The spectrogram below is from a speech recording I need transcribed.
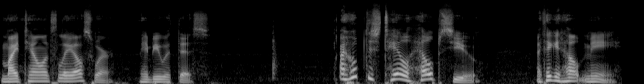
my talents lay elsewhere, maybe with this. I hope this tale helps you. I think it helped me.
